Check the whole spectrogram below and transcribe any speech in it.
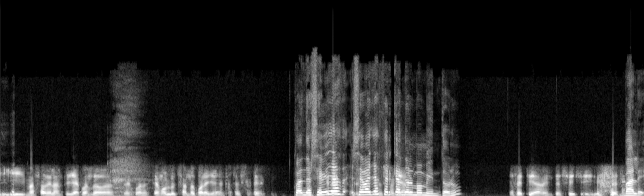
y más adelante ya cuando, cuando estemos luchando por ello, entonces... Eh, cuando se, vaya, se vaya acercando el momento, ¿no? Efectivamente, sí, sí. Vale.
